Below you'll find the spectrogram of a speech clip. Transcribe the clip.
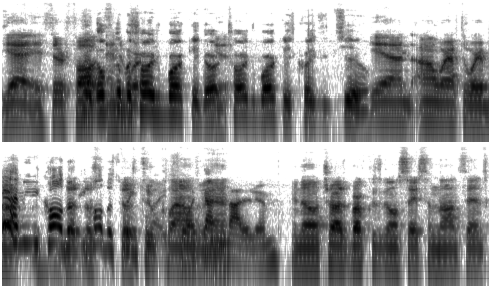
Yeah, it's their Yeah, fault. don't and forget about we're- Charles Barkley. Dar- Yeah. Charles Barkley's crazy too. yeah, and I don't have to worry about. Yeah, I mean, he called th- the, he called the those two tonight, clowns, so I man. mad at him. You know, Charles Barkley's gonna say some nonsense.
